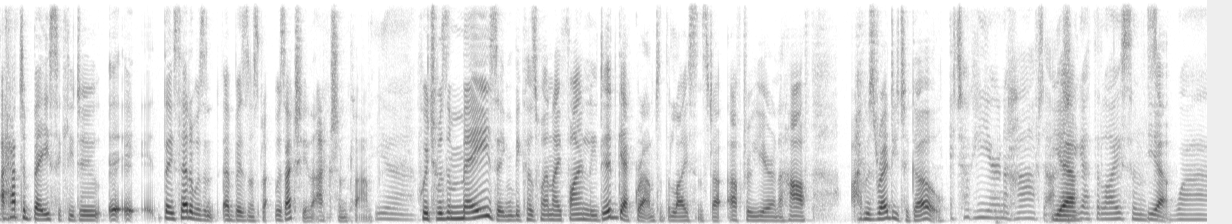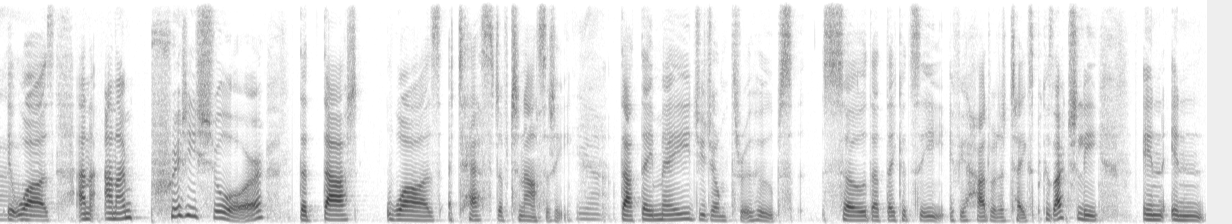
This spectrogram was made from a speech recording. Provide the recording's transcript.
I had to basically do, i i they said it was a business plan, it was actually an action plan, Yeah. which was amazing because when I finally did get granted the license after a year and a half, I was ready to go. It took a year and a half to actually Yeah. get the license. Yeah, Wow. it was, and and I'm pretty sure that that was a test of tenacity. Yeah. That they made you jump through hoops so that they could see if you had what it takes. Because actually, in in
